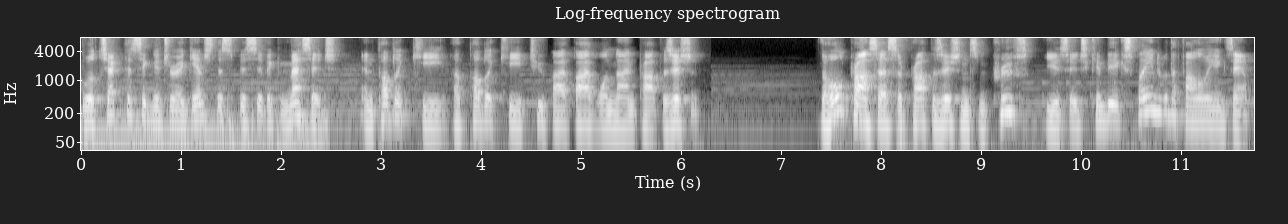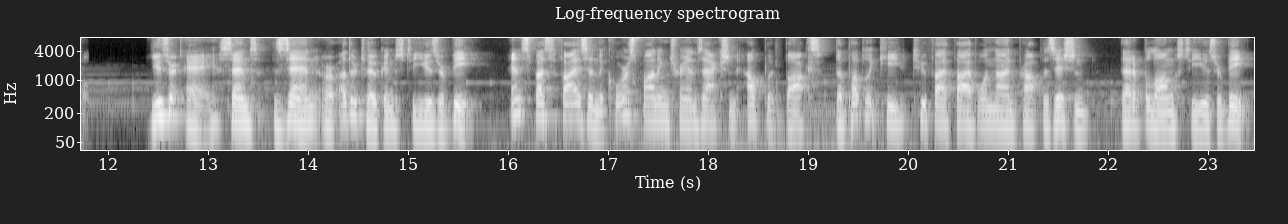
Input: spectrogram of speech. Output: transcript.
will check the signature against the specific message and public key of public key 25519 proposition. The whole process of propositions and proofs usage can be explained with the following example. User A sends Zen or other tokens to user B and specifies in the corresponding transaction output box the public key 25519 proposition that it belongs to user B.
